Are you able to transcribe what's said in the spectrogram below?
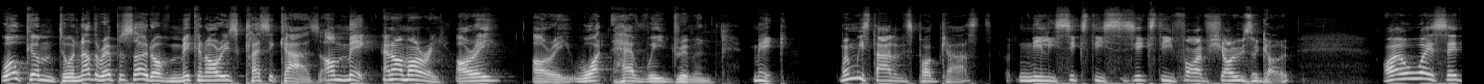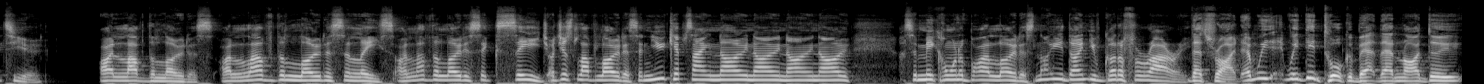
Welcome to another episode of Mick and Ori's Classic Cars. I'm Mick. And I'm Ori. Ori, Ori, what have we driven? Mick, when we started this podcast nearly 60, 65 shows ago, I always said to you, I love the Lotus. I love the Lotus Elise. I love the Lotus Exige. I just love Lotus. And you kept saying, no, no, no, no. I said, Mick, I want to buy a Lotus. No, you don't. You've got a Ferrari. That's right. And we we did talk about that and I do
